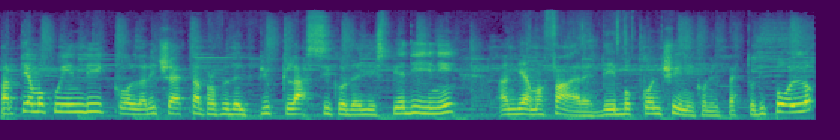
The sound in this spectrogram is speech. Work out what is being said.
Partiamo quindi con la ricetta proprio del più classico degli spiedini. Andiamo a fare dei bocconcini con il petto di pollo,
